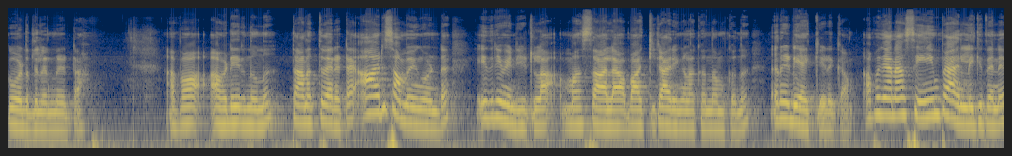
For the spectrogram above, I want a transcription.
കൂടുതലുണ്ട് കേട്ടോ. അപ്പോൾ അവിടെ ഇരുന്നൊന്ന് തണുത്ത് വരട്ടെ. ആ ഒരു സമയം കൊണ്ട് ഇതിന് വേണ്ടിയിട്ടുള്ള മസാല ബാക്കി കാര്യങ്ങളൊക്കെ നമുക്കൊന്ന് റെഡിയാക്കി എടുക്കാം. അപ്പോൾ ഞാൻ ആ സെയിം പാനിലേക്ക് തന്നെ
